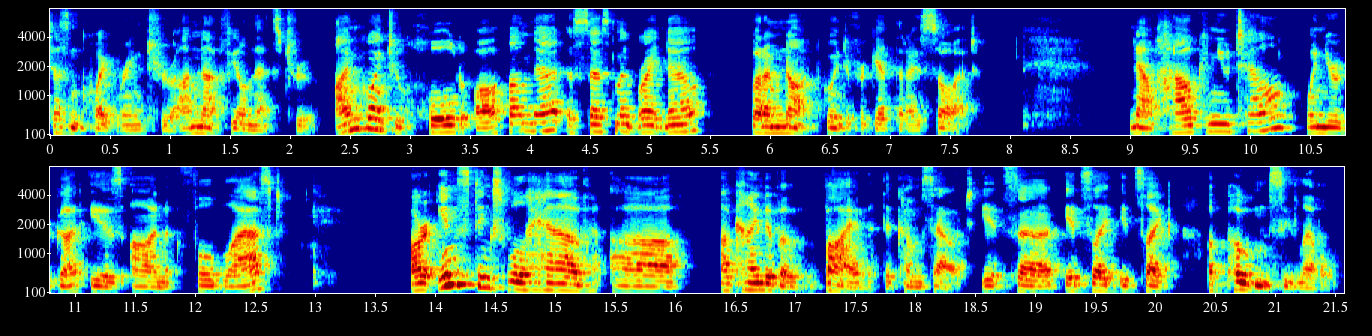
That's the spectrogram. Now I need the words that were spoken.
doesn't quite ring true. I'm not feeling that's true. I'm going to hold off on that assessment right now, but I'm not going to forget that I saw it. Now, how can you tell when your gut is on full blast? Our instincts will have uh, a kind of a vibe that comes out. It's uh, it's like it's like a potency level.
